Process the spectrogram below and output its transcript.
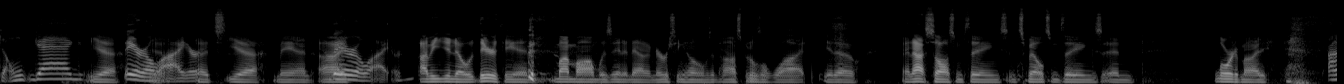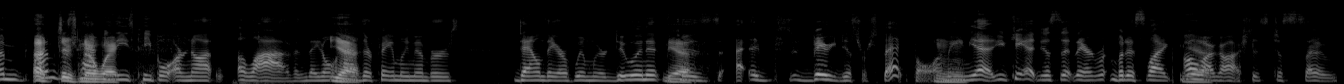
don't gag, Yeah, they're a yeah. liar. That's yeah, man. They're a liar. I mean, you know, there at the end, my mom was in and out of nursing homes and hospitals a lot, you know, and I saw some things and smelled some things, and Lord Almighty, I'm I- I'm there's just no happy way. these people are not alive and they don't Yeah. have their family members down there when we're doing it because I- it's very disrespectful. I Mhm. mean, yeah, you can't just sit there, but it's like, oh Yeah. my gosh, it's just so.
